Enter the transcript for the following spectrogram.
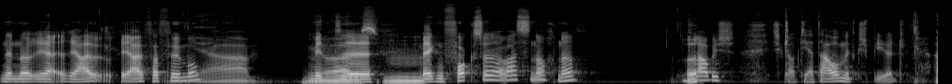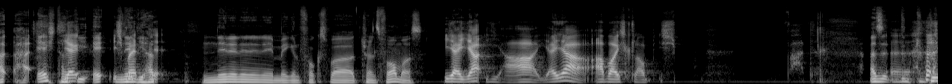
eine neue Real, Real, Realverfilmung Ja. mit ja, äh, hm. Megan Fox oder was noch, ne? Glaube ich. Ich glaube, die hat da auch mitgespielt. Ha, ha, echt? Hat Ja, die, äh, ich nee, mein, die hat. äh, Nee, nee, nee, nee, nee, Megan Fox war Transformers. Ja, ja, ja, ja, ja, aber ich glaube, ich. Warte. Also, du,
